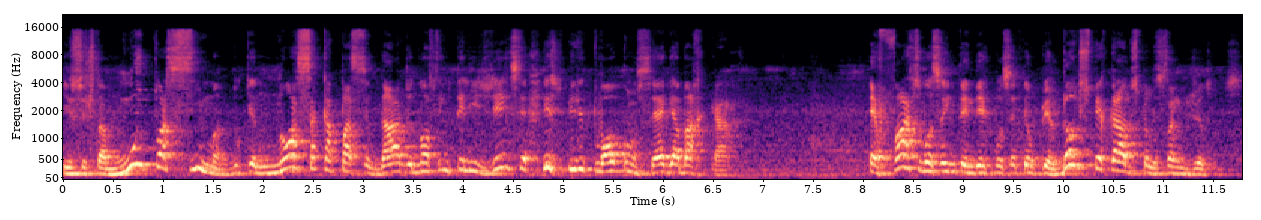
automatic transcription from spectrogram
Isso está muito acima do que nossa capacidade, nossa inteligência espiritual consegue abarcar. É fácil você entender que você tem o perdão dos pecados pelo sangue de Jesus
